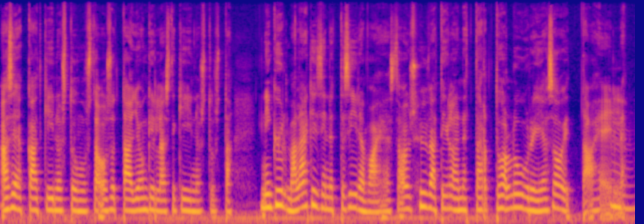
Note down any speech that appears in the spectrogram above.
asiakkaat kiinnostuu musta, osoittaa jonkinlaista kiinnostusta, niin kyllä mä näkisin, että siinä vaiheessa olisi hyvä tilanne tarttua luuriin ja soittaa heille. Mm.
